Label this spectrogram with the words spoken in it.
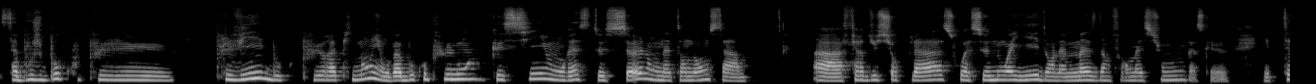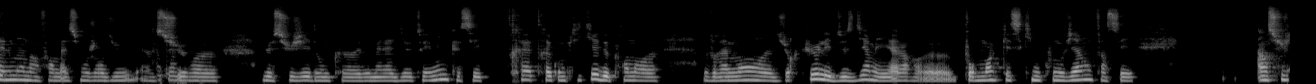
ça bouge beaucoup plus, plus vite, beaucoup plus rapidement et on va beaucoup plus loin que si on reste seul, on a tendance à, à faire du surplace ou à se noyer dans la masse d'informations parce qu'il y a tellement d'informations aujourd'hui euh, sur euh, le sujet donc euh, des maladies auto-immunes que c'est très très compliqué de prendre vraiment euh, du recul et de se dire mais alors euh, pour moi qu'est-ce qui me convient? Enfin c'est un suivi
